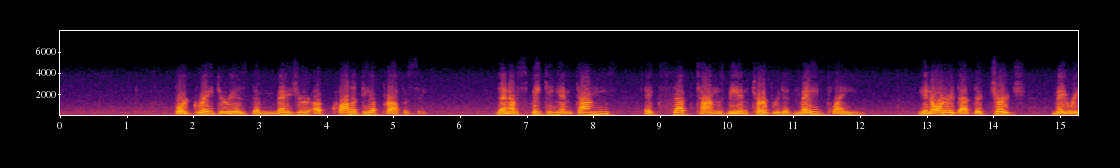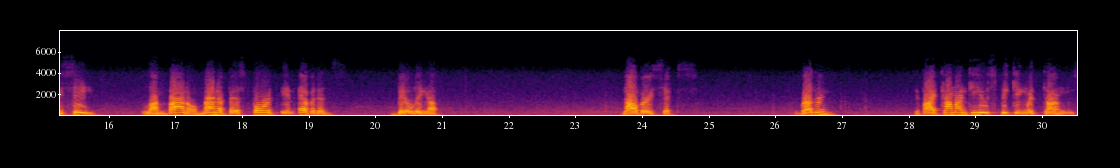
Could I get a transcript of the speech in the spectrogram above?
For greater is the measure of quality of prophecy than of speaking in tongues, except tongues be interpreted, made plain, in order that the church may receive lambano, manifest forth in evidence building up. Now, verse 6. Brethren, if I come unto you speaking with tongues,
